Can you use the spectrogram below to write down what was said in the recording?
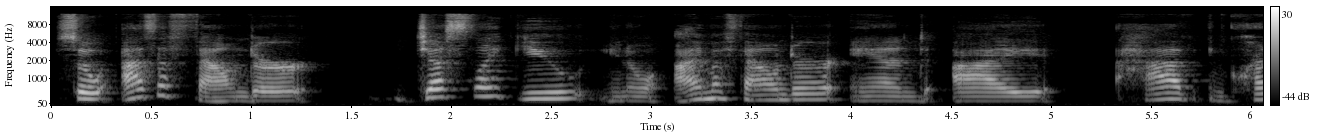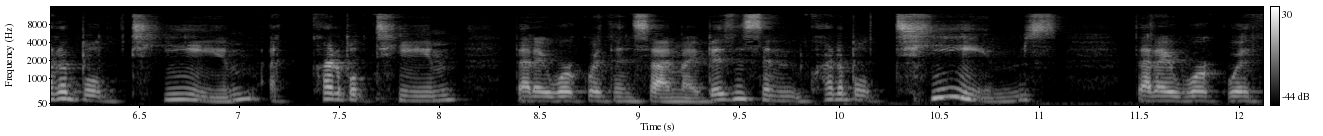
So as a founder, just like you, you know, I'm a founder and I have incredible team, incredible team that I work with inside my business and incredible teams that I work with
